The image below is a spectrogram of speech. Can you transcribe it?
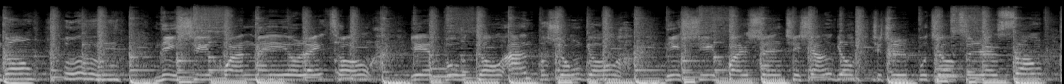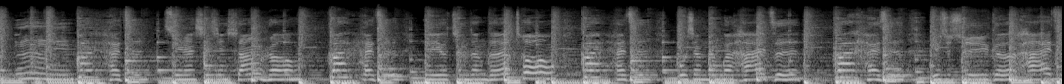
宫。你喜欢没有雷同，也不懂安保汹涌。你喜欢深情相拥，却止不就此认怂。乖孩子虽然身心伤容，乖孩子也有成长的痛。乖孩子不想当乖孩子。乖孩子也只是个孩子。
